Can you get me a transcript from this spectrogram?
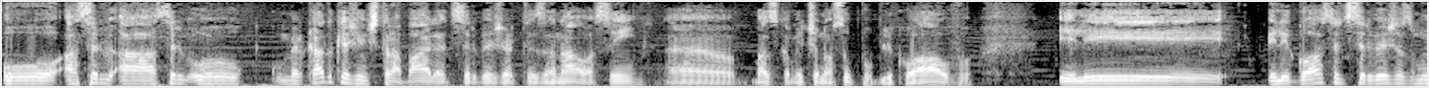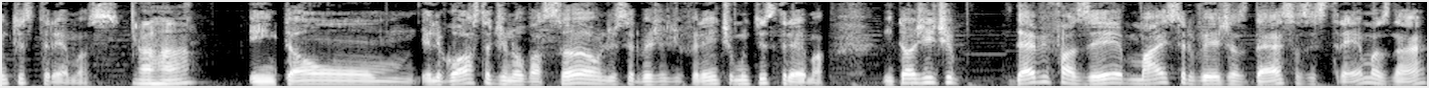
O, a, a, o, o, mercado que a gente trabalha de cerveja artesanal, assim, é, basicamente o nosso público-alvo, ele, ele gosta de cervejas muito extremas. Uhum. Então, ele gosta de inovação, de cerveja diferente, muito extrema. Então, a gente deve fazer mais cervejas dessas extremas, né?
